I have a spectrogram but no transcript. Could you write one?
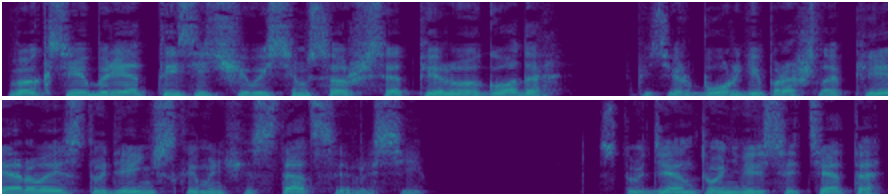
В октябре 1861 года в Петербурге прошла первая студенческая манифестация в России. Студенты университета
